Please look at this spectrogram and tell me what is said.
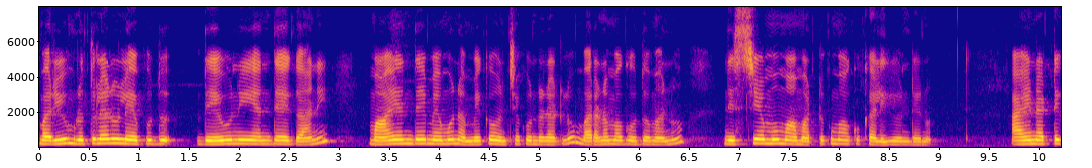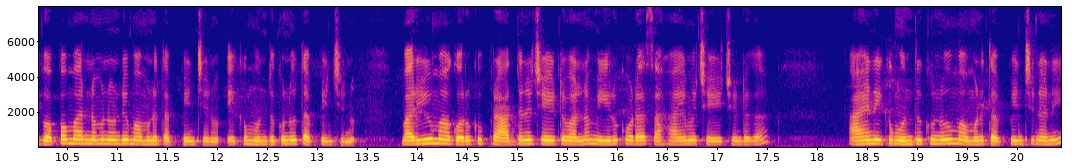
మరియు మృతులను లేపుదు దేవుని ఎందే గాని మాయందే మేము నమ్మిక ఉంచకుండానట్లు మరణమగుదమను నిశ్చయము మా మట్టుకు మాకు కలిగి ఉండెను. ఆయనట్టి గొప్ప మరణము నుండి మమ్మను తప్పించెను ఇక ముందుకును తప్పించును. మరియు మా కొరకు ప్రార్థన చేయటం వలన మీరు కూడా సహాయం చేయుచుండగా ఆయన ఇక ముందుకును మమ్మను తప్పించునని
